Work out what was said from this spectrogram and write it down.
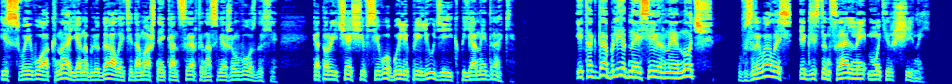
Из своего окна я наблюдал эти домашние концерты на свежем воздухе, которые чаще всего были прелюдией к пьяной драке. И тогда бледная северная ночь взрывалась экзистенциальной матерщиной.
